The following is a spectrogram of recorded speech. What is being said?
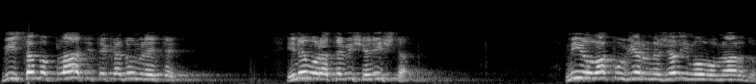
vi samo platite kad umrete. I ne morate više ništa. Mi ovakvu vjeru ne želimo ovom narodu.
